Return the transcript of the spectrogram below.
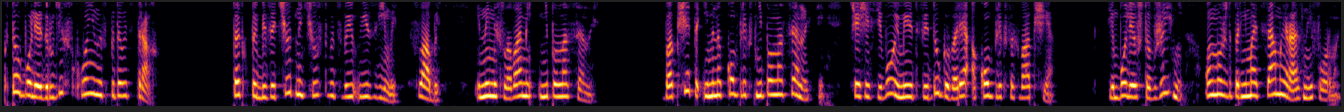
Кто более других склонен испытывать страх? Тот, кто безотчетно чувствует свою уязвимость, слабость, иными словами, неполноценность. Вообще-то именно комплекс неполноценности чаще всего имеют в виду, говоря о комплексах вообще. Тем более, что в жизни он может принимать самые разные формы.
